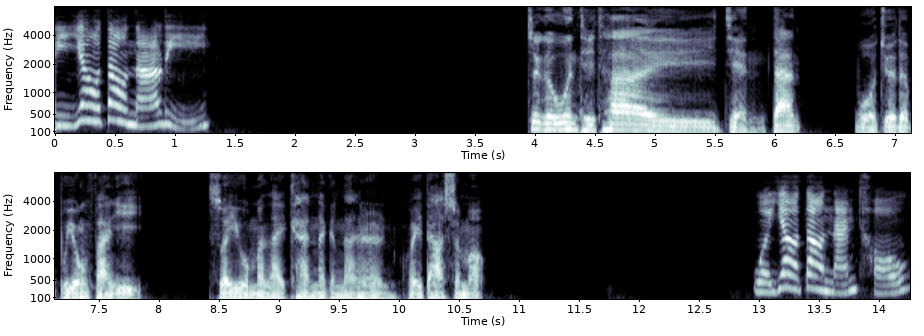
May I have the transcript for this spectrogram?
你要到哪里？这个问题太简单，我觉得不用翻译，所以我们来看那个男人回答什么。我要到南头。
